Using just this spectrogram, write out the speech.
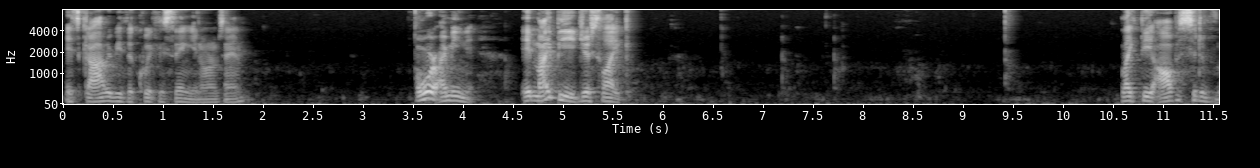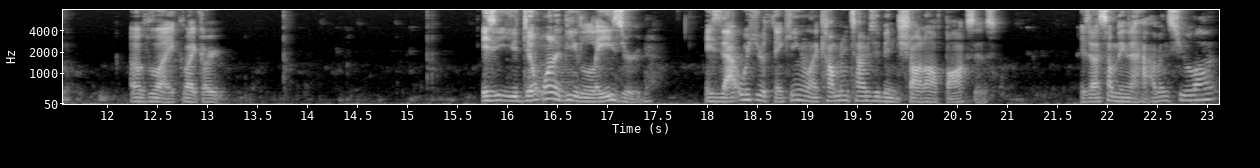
It's gotta be the quickest thing, you know what I'm saying? Or, I mean, it might be just like. Like the opposite of. Of like, like, are. Is it you don't want to be lasered? Is that what you're thinking? Like, how many times have you been shot off boxes? Is that something that happens to you a lot?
